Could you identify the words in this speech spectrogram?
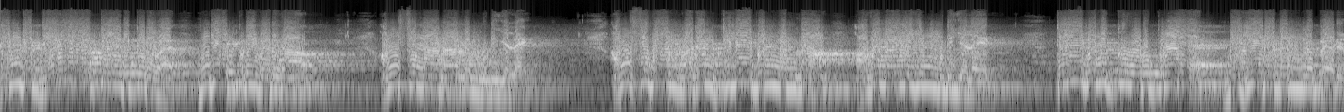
கங்கை தேவாலயத்தில் இருக்கிறவ இங்கே எப்படி வருவா அம்சமானாலும் முடியலை. அம்சமான் மகன் திலீபன் வந்தான் அவனாலையும் முடியலை. திலீபனுக்கு ஒரு பிள்ளை பகீரதன் பேரு.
